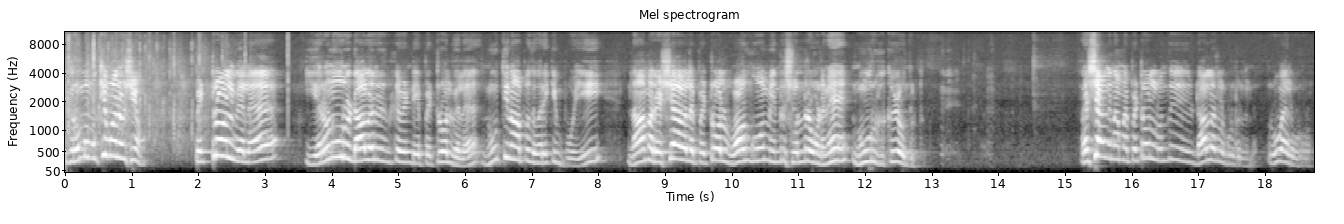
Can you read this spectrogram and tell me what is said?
இது ரொம்ப முக்கியமான விஷயம். பெட்ரோல் விலை இரநூறு டாலர் இருக்க வேண்டிய பெட்ரோல் விலை நூற்றி நாற்பது வரைக்கும் போய் நாம் ரஷ்யாவில் பெட்ரோல் வாங்குவோம் என்று சொன்ன உடனே நூறுக்கு கீழே வந்துட்டு ரஷ்யாவுக்கு நம்ம பெட்ரோல் வந்து டாலரில் கொடுக்குறதில்ல ரூபாயில் கொடுக்குறோம்.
